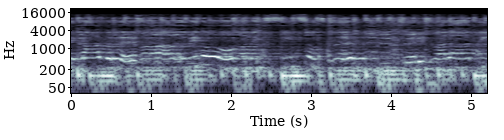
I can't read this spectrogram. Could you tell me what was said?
de cadre marridori insotre Verizvarati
